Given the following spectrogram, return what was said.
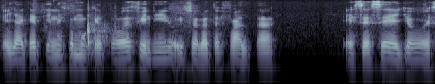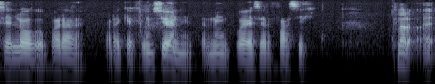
que ya que tienes como que todo definido y solo te falta ese sello, ese logo para, para que funcione, también puede ser fácil. Claro, eh,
